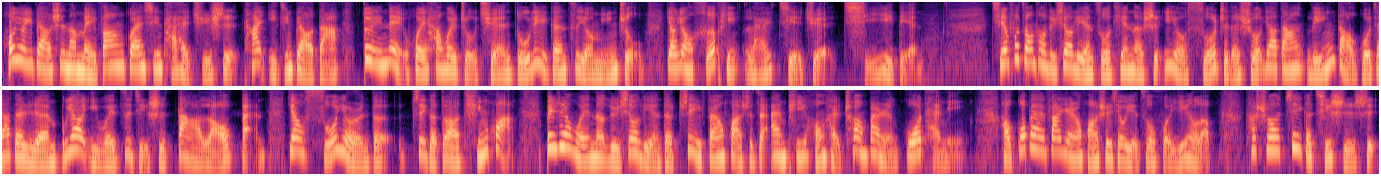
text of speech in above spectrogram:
侯友谊表示呢，美方关心台海局势，他已经表达对内会捍卫主权、独立跟自由民主，要用和平来解决歧义点。前副总统吕秀莲昨天呢是意有所指的说，要当领导国家的人，不要以为自己是大老板，要所有人的这个都要听话。被认为呢，吕秀莲的这番话是在暗批红海创办人郭台铭。好，郭办发言人黄世修也做回应了，他说这个其实是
